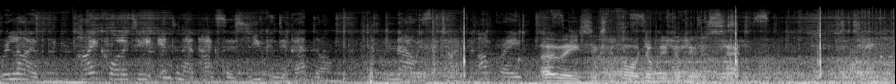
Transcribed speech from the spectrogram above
Reliable, high quality internet access you can depend on. Now is the time to upgrade. OE64WWZ.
